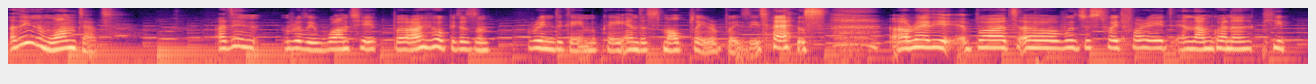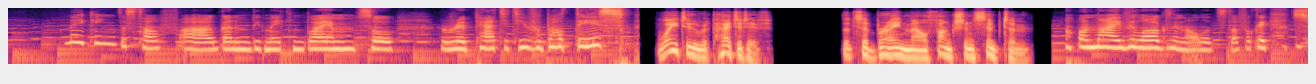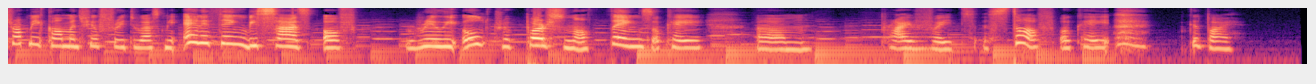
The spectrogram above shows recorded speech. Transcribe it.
I didn't want that. I didn't really want it but I hope it doesn't ruin the game, okay? And the small player base it has already, but uh, we'll just wait for it and I'm gonna keep making the stuff I'm gonna be making. Why I'm so repetitive about this? Way too repetitive. That's a brain malfunction symptom. On my vlogs and all that stuff, okay? Just drop me a comment, feel free to ask me anything besides of really ultra personal things, okay? Um, private stuff, okay? Goodbye.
